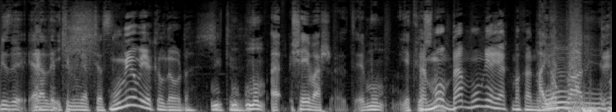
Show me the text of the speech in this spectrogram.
biz de herhalde iki mum yakacağız. Mumya mı yakıldı orada? Siz M- gittiğinizde? mum e, şey var e, mum Ha, yakıyorsun. mum. Ben mumya yakmak anladım. Ay yok be abi. Dedim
